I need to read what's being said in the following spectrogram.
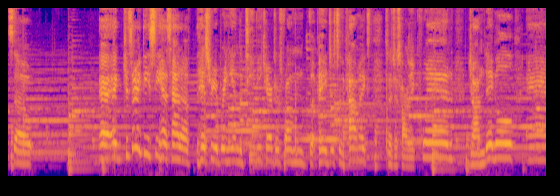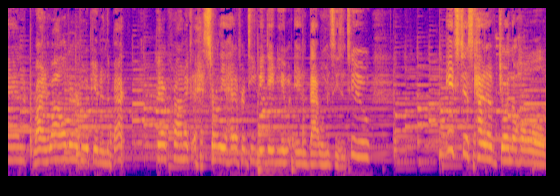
So, uh, considering DC has had a history of bringing in the TV characters from the pages to the comics, such as Harley Quinn, John Diggle, and Ryan Wilder, who appeared in the Back Bear comics uh, shortly ahead of her TV debut in Batwoman season two. It's just kind of joined the whole,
